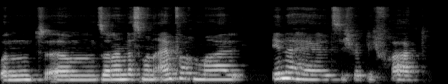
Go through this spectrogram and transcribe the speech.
Und ähm, sondern dass man einfach mal innehält, sich wirklich fragt,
